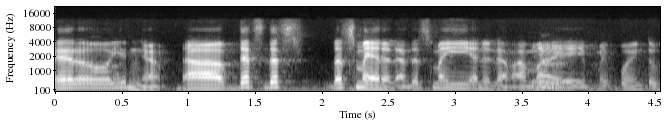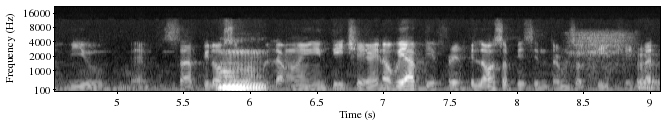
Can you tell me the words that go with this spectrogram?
Pero yun nga, uh, that's that's that's my ano lang, that's my ano lang, ah, my my point of view sa philosophy Mm. lang yung teaching. I know we have different philosophies in terms of teaching, but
